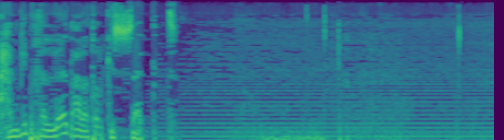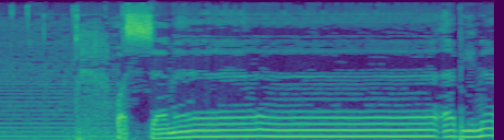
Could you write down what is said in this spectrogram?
هنجيب خلاد على ترك السكت. والسماء بناء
